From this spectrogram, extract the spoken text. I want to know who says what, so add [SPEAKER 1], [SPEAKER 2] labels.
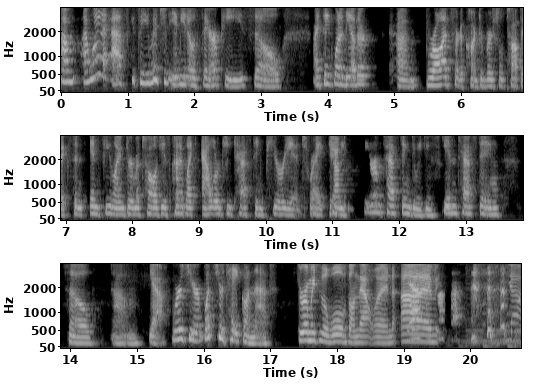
[SPEAKER 1] Um, I want to ask you. So you mentioned immunotherapy. So I think one of the other um, broad sort of controversial topics in, in feline dermatology is kind of like allergy testing period right can yeah. we do serum testing do we do skin testing so um, yeah where's your what's your take on that
[SPEAKER 2] throw me to the wolves on that one
[SPEAKER 1] yeah,
[SPEAKER 2] um, yeah.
